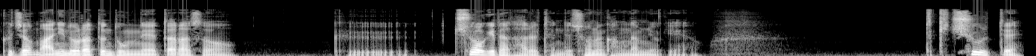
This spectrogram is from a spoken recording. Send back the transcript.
그죠 많이 놀았던 동네에 따라서 그 추억이 다 다를 텐데 저는 강남역이에요. 특히 추울 때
